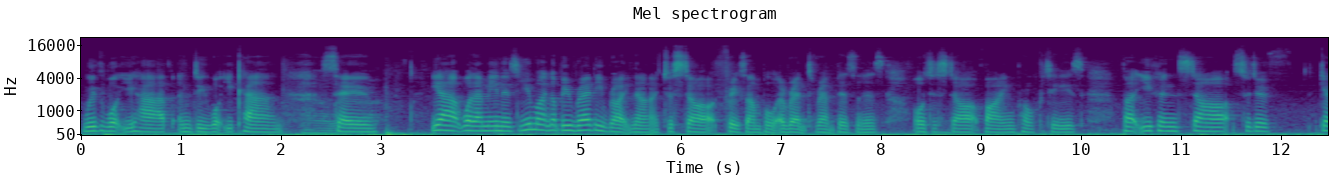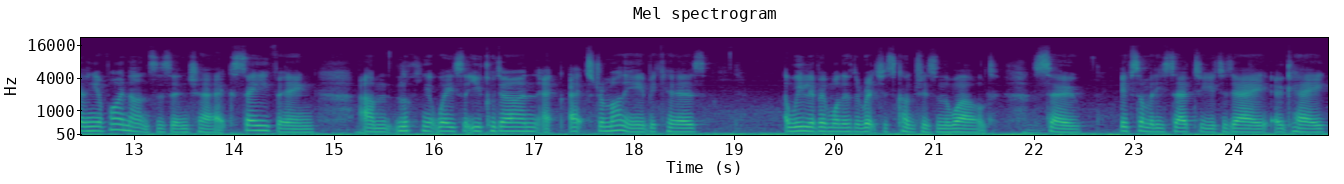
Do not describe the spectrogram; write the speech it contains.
with what you have and do what you can. So yeah what I mean is you might not be ready right now to start for example a rent to rent business or to start buying properties but you can start sort of getting your finances in check, saving, um, looking at ways that you could earn e- extra money because we live in one of the richest countries in the world. So if somebody said to you today, okay,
